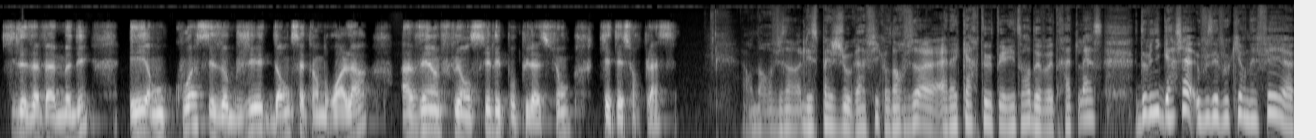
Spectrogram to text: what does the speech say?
qui les avait amenés et en quoi ces objets dans cet endroit-là avaient influencé les populations qui étaient sur place on en revient l'espace géographique, on en revient à la carte au territoire de votre atlas. Dominique Garcia, vous évoquez en effet euh,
